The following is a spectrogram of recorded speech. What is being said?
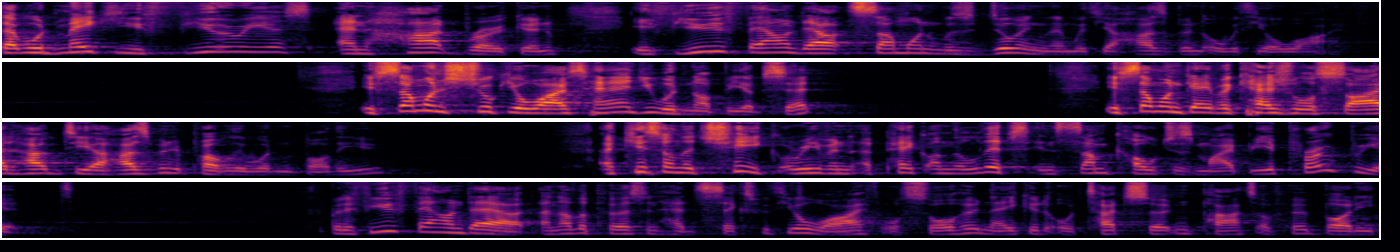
that would make you furious and heartbroken if you found out someone was doing them with your husband or with your wife. If someone shook your wife's hand, you would not be upset. If someone gave a casual side hug to your husband, it probably wouldn't bother you. A kiss on the cheek or even a peck on the lips in some cultures might be appropriate. But if you found out another person had sex with your wife or saw her naked or touched certain parts of her body,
